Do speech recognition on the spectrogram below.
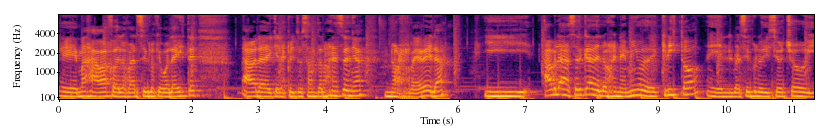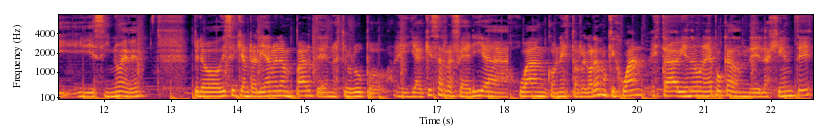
eh, más abajo de los versículos que vos leíste, habla de que el Espíritu Santo nos enseña, nos revela y habla acerca de los enemigos de Cristo en el versículo 18 y 19, pero dice que en realidad no eran parte de nuestro grupo. ¿Y a qué se refería Juan con esto? Recordemos que Juan estaba viviendo en una época donde la gente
